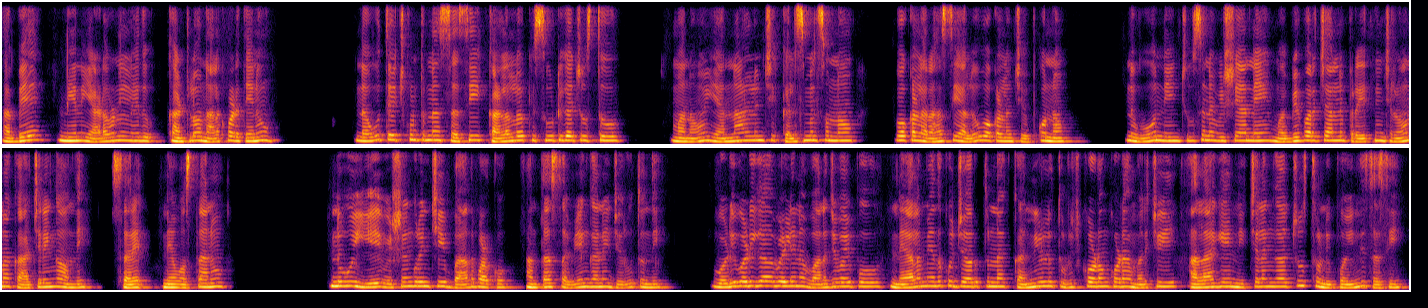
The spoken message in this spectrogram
అబ్బే నేను ఎడవడం లేదు. కంట్లో నలకపడితేను నవ్వు తెచ్చుకుంటున్న శశి కళ్ళలోకి సూటిగా చూస్తూ మనం ఎన్నాళ్ళ నుంచి కలిసిమెలిసి ఉన్నాం. ఒకళ్ళ రహస్యాలు ఒకళ్ళని చెప్పుకున్నాం. నువ్వు నేను చూసిన విషయాన్ని మభ్యపరచాలని ప్రయత్నించడం నాకు ఆశ్చర్యంగా ఉంది. సరే నేను వస్తాను. నువ్వు ఏ విషయం గురించి బాధపడకు. అంతా సవ్యంగానే జరుగుతుంది. వడివడిగా వెళ్ళిన వనజ వైపు నేల మీదకు జారుతున్న కన్నీళ్ళు తుడుచుకోవడం కూడా మరిచి అలాగే నిశ్చలంగా చూస్తుండిపోయింది శశి.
